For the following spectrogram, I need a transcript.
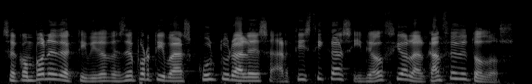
se compone de actividades deportivas, culturales, artísticas y de ocio al alcance de todos.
